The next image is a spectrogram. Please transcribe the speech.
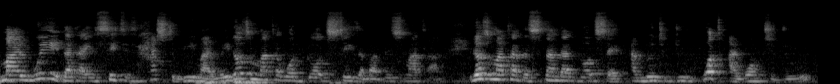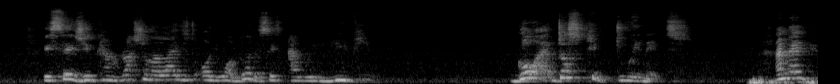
my way that I insist it has to be my way. It doesn't matter what God says about this matter, it doesn't matter the standard God said, I'm going to do what I want to do. He says you can rationalize it all you want. God says, I will leave you. Go and just keep doing it. And then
